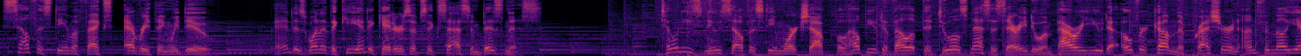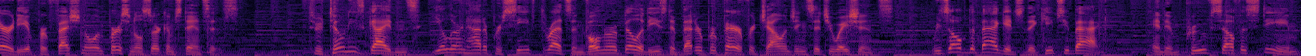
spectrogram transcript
Self esteem affects everything we do and is one of the key indicators of success in business. Tony's new self esteem workshop will help you develop the tools necessary to empower you to overcome the pressure and unfamiliarity of professional and personal circumstances. Through Tony's guidance, you'll learn how to perceive threats and vulnerabilities to better prepare for challenging situations, resolve the baggage that keeps you back, and improve self esteem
